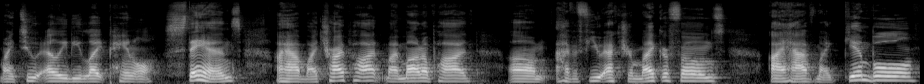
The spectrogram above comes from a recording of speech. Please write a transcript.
my two LED light panel stands. I have my tripod, my monopod. Um, I have a few extra microphones. I have my gimbal,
